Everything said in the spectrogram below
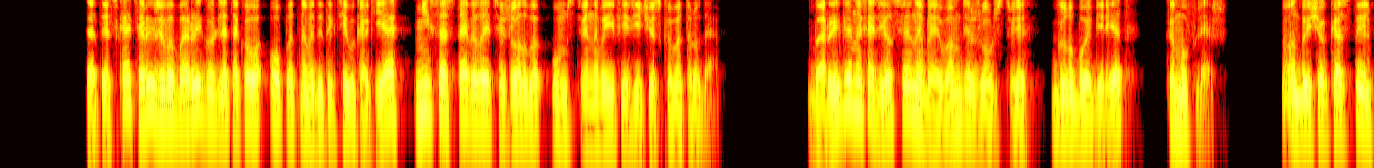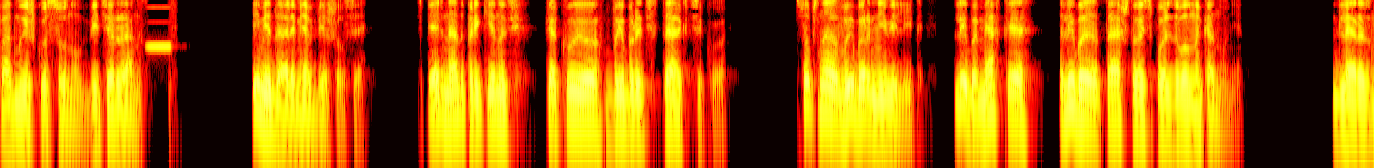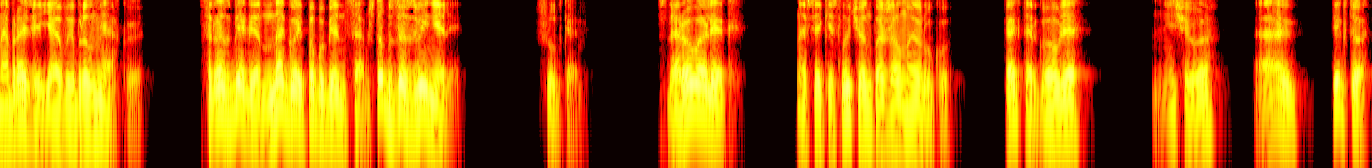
Отыскать рыжего барыгу для такого опытного детектива, как я, не составило тяжелого умственного и физического труда. Барыга находился на боевом дежурстве, голубой берет, камуфляж. Он бы еще костыль под мышку сунул, ветеран и медалями обвешался. Теперь надо прикинуть, какую выбрать тактику. Собственно, выбор невелик. Либо мягкая, либо та, что использовал накануне. Для разнообразия я выбрал мягкую. С разбега ногой по бубенцам, чтоб зазвенели. Шутка. Здорово, Олег. На всякий случай он пожал мою руку. Как торговля? Ничего. А ты кто?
